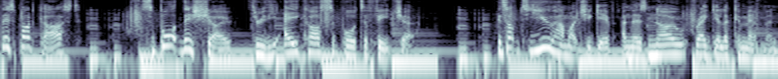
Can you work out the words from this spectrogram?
this podcast? Support this show through the Acast supporter feature. It's up to you how much you give, and there's no regular commitment.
